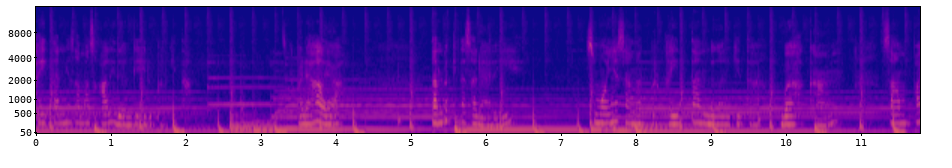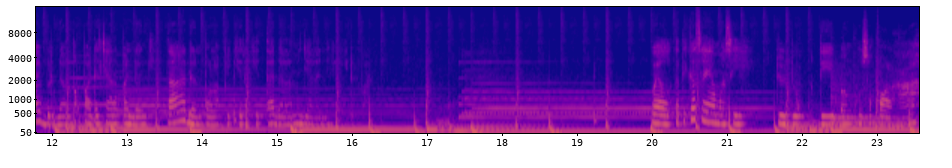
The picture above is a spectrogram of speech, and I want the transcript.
kaitannya sama sekali dengan kehidupan kita. Padahal ya, tanpa kita sadari, semuanya sangat berkaitan dengan kita. Bahkan sampai berdampak pada cara pandang kita dan pola pikir kita dalam menjalani kehidupan. Well, ketika saya masih duduk di bangku sekolah,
